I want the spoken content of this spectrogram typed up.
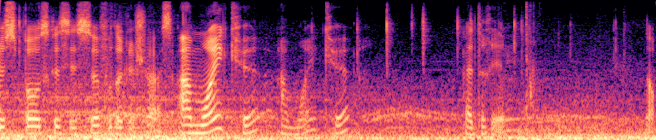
Je suppose que c'est ça, faudrait que je fasse. À moins que, à moins que, la drill. Non.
